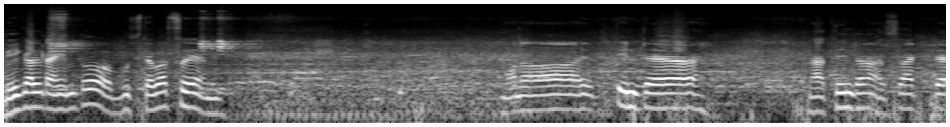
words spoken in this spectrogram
বিকাল টাইম তো, বুঝতে পারছেন? মনে হয় তিনটে, না, তিনটা না, চারটে।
